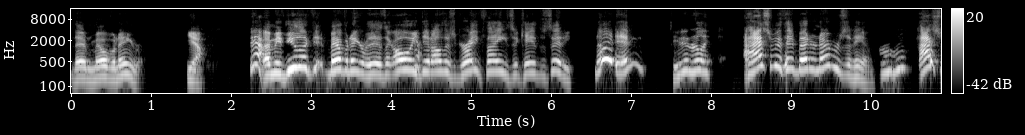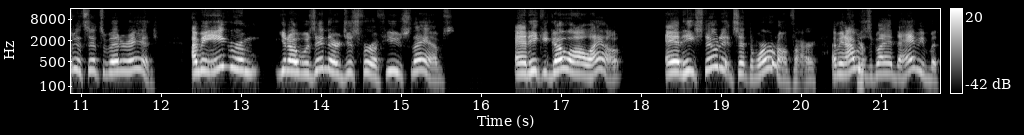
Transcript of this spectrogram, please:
than Melvin Ingram. Yeah, yeah. I mean, if you looked at Melvin Ingram, it's like, oh, he did all this great things in Kansas City. No, he didn't. he didn't really. Highsmith had better numbers than him. Mm-hmm. Highsmith sets a better edge. I mean, Ingram, you know, was in there just for a few snaps and he could go all out and he still didn't set the world on fire. I mean, I was glad to have him, but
